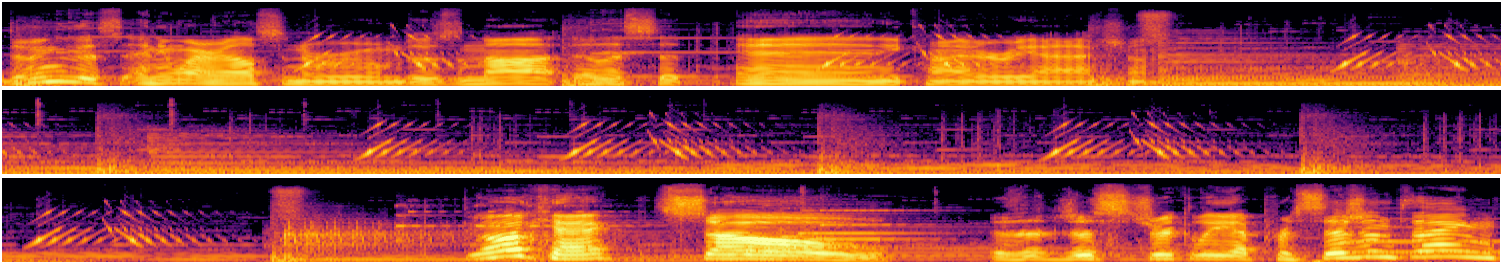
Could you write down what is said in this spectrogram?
doing this anywhere else in the room does not elicit any kind of reaction. Okay, so... Is it just strictly a precision thing?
